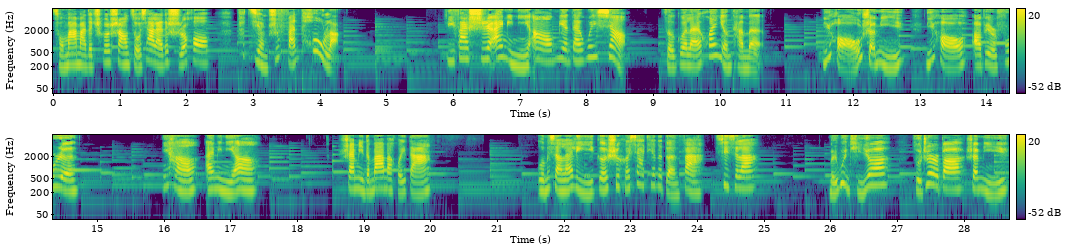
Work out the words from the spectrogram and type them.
从妈妈的车上走下来的时候，他简直烦透了。理发师埃米尼奥面带微笑。走过来欢迎他们。你好，山米。你好，阿贝尔夫人。你好，埃米尼奥。山米的妈妈回答：“我们想来理一个适合夏天的短发，谢谢啦。”没问题呀，坐这儿吧，山米。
